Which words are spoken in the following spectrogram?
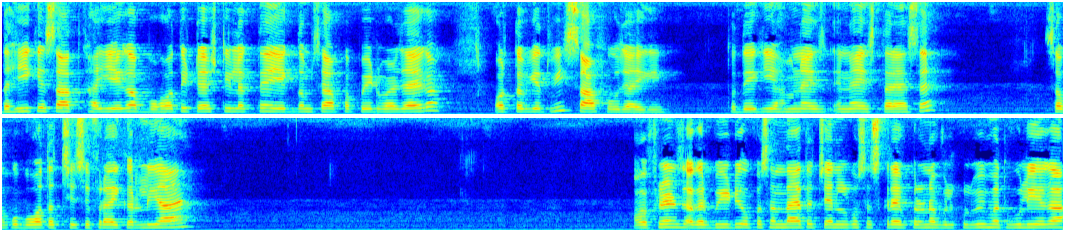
दही के साथ खाइएगा, बहुत ही टेस्टी लगते हैं, एकदम से आपका पेट भर जाएगा और तबीयत भी साफ़ हो जाएगी। तो देखिए, हमने इन्हें इस तरह से सबको बहुत अच्छे से फ्राई कर लिया है। और फ्रेंड्स, अगर वीडियो पसंद आए तो चैनल को सब्सक्राइब करना बिल्कुल भी मत भूलिएगा।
